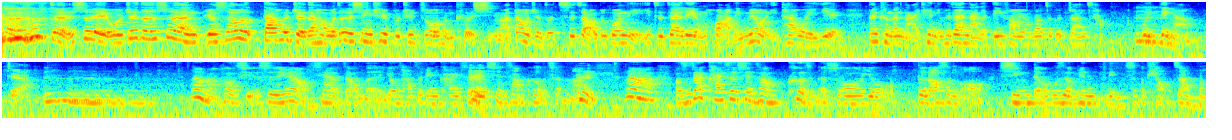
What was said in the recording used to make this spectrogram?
分。对，所以我觉得虽然有时候大家会觉得哈，我这个兴趣不去做很可惜嘛，但我觉得迟早如果你一直在练画，你没有以它为业，但可能哪一天你会在哪个地方用到这个专长，不一定啊，对啊，嗯。那蛮好奇的是，因为老师现在有在我们优他这边开设线上课程嘛？嗯。那老师在开设线上课程的时候，有得到什么心得，或者有面临什么挑战吗？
